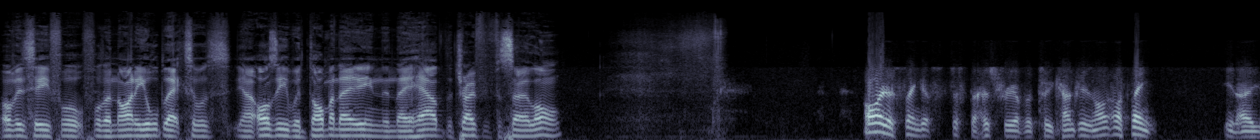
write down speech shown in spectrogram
obviously, for, for the 90 All Blacks. It was, you know, Aussie were dominating and they held the trophy for so long. I just think it's just the history of the two countries, and I, I think, you know,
